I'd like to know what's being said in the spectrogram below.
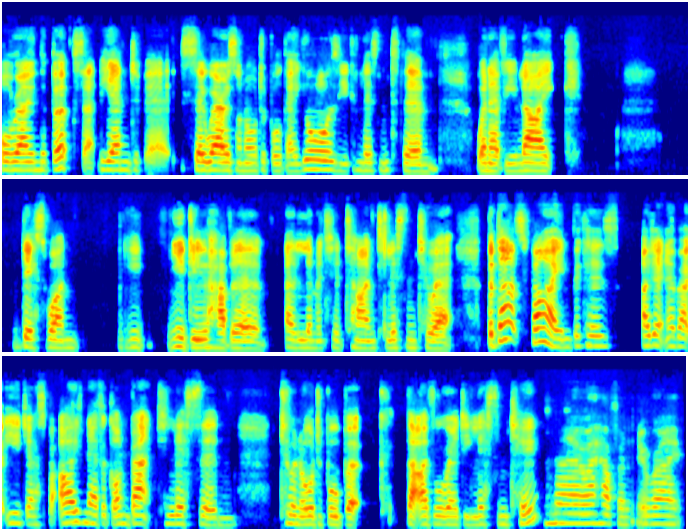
or own the books at the end of it. So whereas on Audible they're yours, you can listen to them whenever you like. This one, you you do have a a limited time to listen to it, but that's fine because I don't know about you, Jess, but I've never gone back to listen to an Audible book that I've already listened to. No, I haven't. You're right.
